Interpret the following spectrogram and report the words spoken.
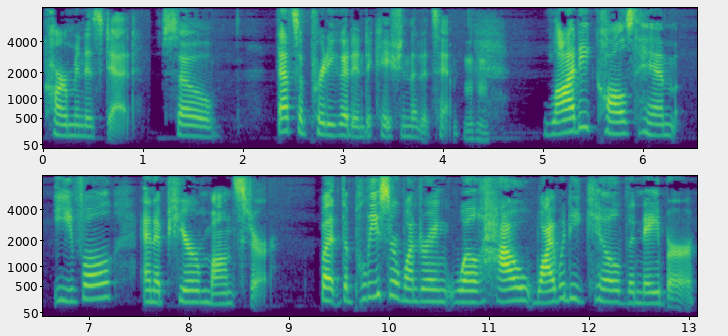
Karmen is dead. So that's a pretty good indication that it's him. Mhm. Lottie calls him evil and a pure monster. But the police are wondering, well, how? Why would he kill the neighbor?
